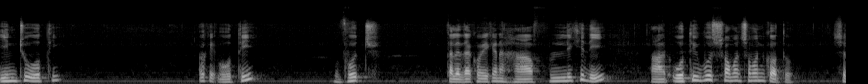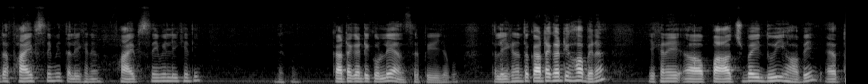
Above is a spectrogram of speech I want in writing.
ইন্টু অতি। ওকে অতি ভুজ। তাহলে দেখো এখানে হাফ লিখে দিই, আর অতিভুজ সমান সমান কত? সেটা ফাইভ সেমি তাহলে এখানে ফাইভ সেমি লিখে দিই। দেখো, কাটাকাটি করলে অ্যান্সার পেয়ে যাব। তাহলে এখানে তো কাটাকাটি হবে না। এখানে পাঁচ বাই দুই হবে, এত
